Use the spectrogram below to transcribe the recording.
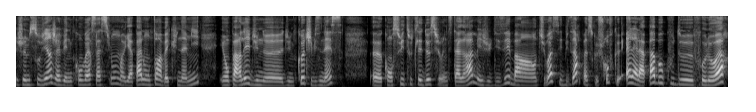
Je me souviens, j'avais une conversation euh, il n'y a pas longtemps avec une amie et on parlait d'une, euh, coach business euh, qu'on suit toutes les deux sur Instagram et je lui disais, ben tu vois, c'est bizarre parce que je trouve qu'elle, elle n'a pas beaucoup de followers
